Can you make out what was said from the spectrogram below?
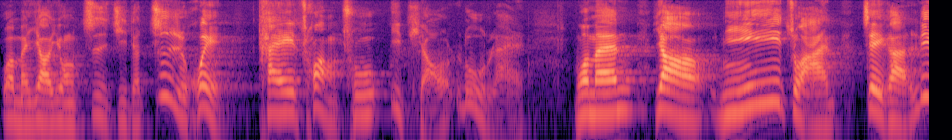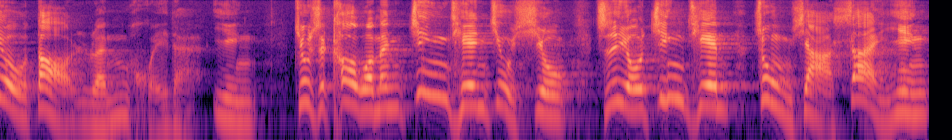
我们要用自己的智慧开创出一条路来。我们要逆转这个六道轮回的因。就是靠我们今天就修，只有今天种下善因，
